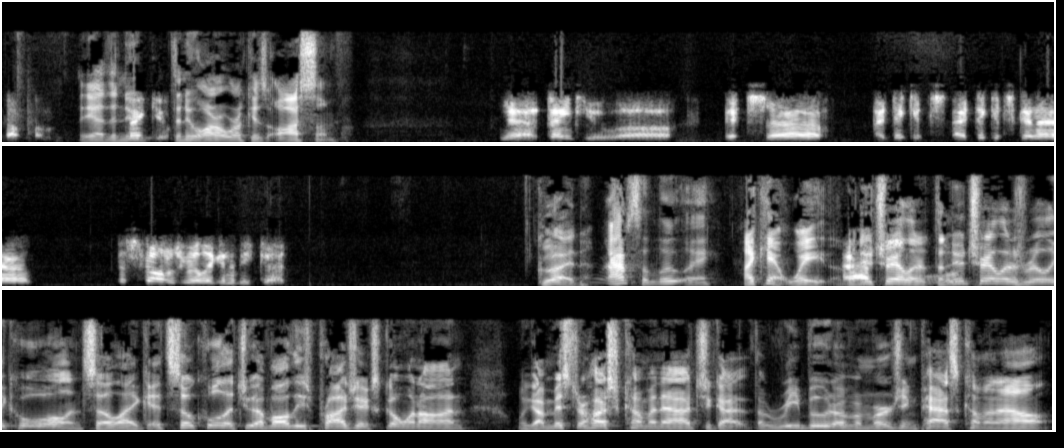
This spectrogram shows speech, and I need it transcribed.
stuff from. yeah, the new Thank you. the new artwork is awesome. Yeah, thank you. Uh, it's uh, I think it's I think it's gonna this film's really gonna be good. Good. Absolutely. I can't wait. The new trailer, the new trailer is really cool, and so like it's so cool that you have all these projects going on. We got Mr. Hush coming out. You got the reboot of Emerging Past coming out.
